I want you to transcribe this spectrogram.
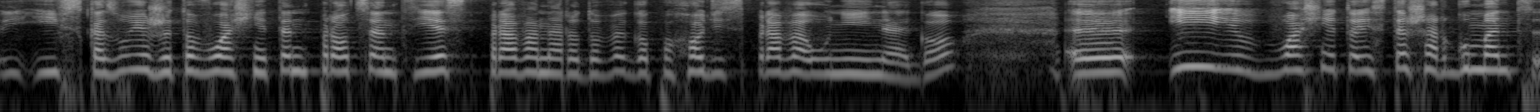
i wskazuje, że to właśnie ten procent jest prawa narodowego, pochodzi z prawa unijnego. Y, I właśnie to jest też argument,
